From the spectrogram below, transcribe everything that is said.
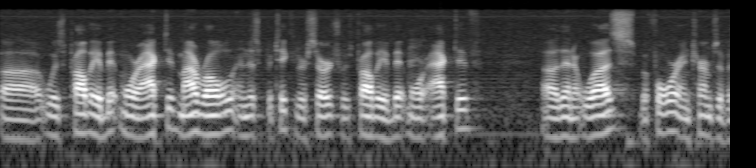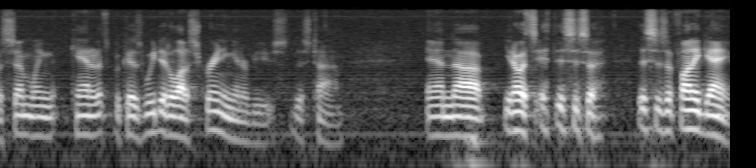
uh, was probably a bit more active. My role in this particular search was probably a bit more active uh, than it was before in terms of assembling candidates because we did a lot of screening interviews this time. And uh, you know, it's, it, this is a this is a funny game.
